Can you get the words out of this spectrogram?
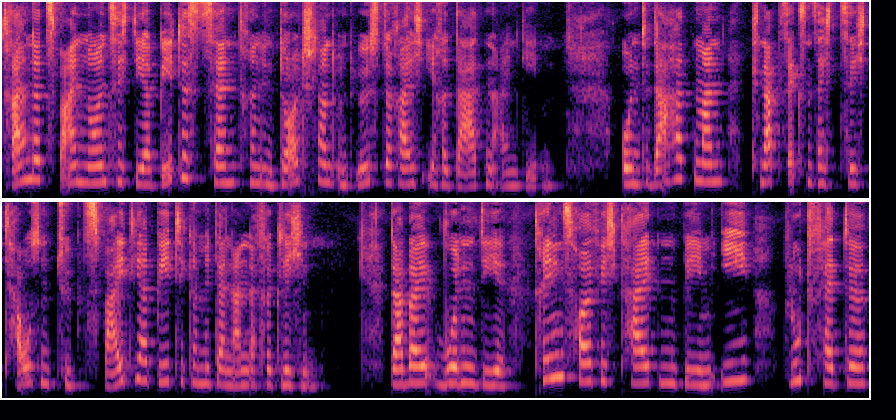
392 Diabeteszentren in Deutschland und Österreich ihre Daten eingeben. Und da hat man knapp 66.000 Typ-2-Diabetiker miteinander verglichen. Dabei wurden die Trainingshäufigkeiten, BMI, Blutfette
